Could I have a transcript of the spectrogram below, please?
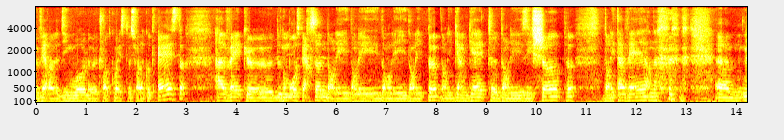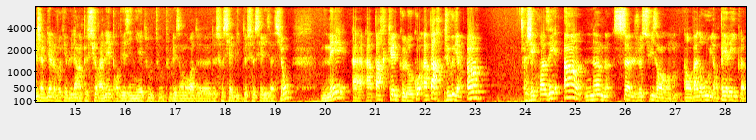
vers Dingwall, Trout Quest sur la côte Est, avec euh, de nombreuses personnes dans les, dans, les, dans, les, dans les pubs, dans les guinguettes, dans les échoppes, dans les tavernes. euh, J'aime bien le vocabulaire un peu suranné pour désigner tous les endroits de, de, de socialisation. Mais à, à, part quelques locaux, à part, je vais vous dire, un, j'ai croisé un homme seul, je suis en, en vadrouille, en périple,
